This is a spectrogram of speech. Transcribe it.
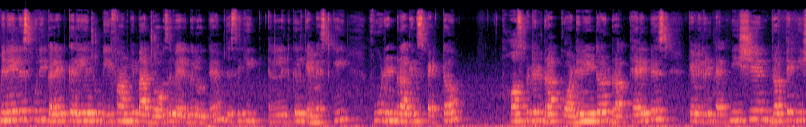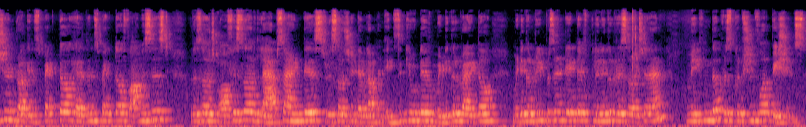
मैंने ये लिस्ट पूरी कलेक्ट करी है जो बी फार्म के बाद जॉब्स अवेलेबल होते हैं, जैसे कि एनालिटिकल केमिस्ट की food and drug inspector hospital drug coordinator drug therapist chemical technician drug technician drug inspector health inspector pharmacist research officer lab scientist research and development executive medical writer medical representative clinical researcher and making the prescription for patients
